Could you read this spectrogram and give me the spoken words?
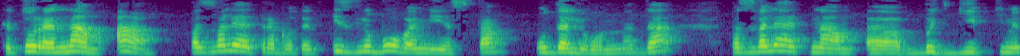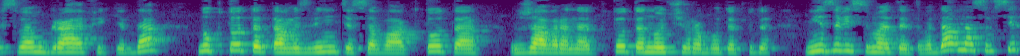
которая нам, а, позволяет работать из любого места, удаленно, да, позволяет нам э, быть гибкими в своем графике, да, ну, кто-то там, извините, сова, кто-то жаворонок, кто-то ночью работает, кто-то... Независимо от этого, да, у нас у всех,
